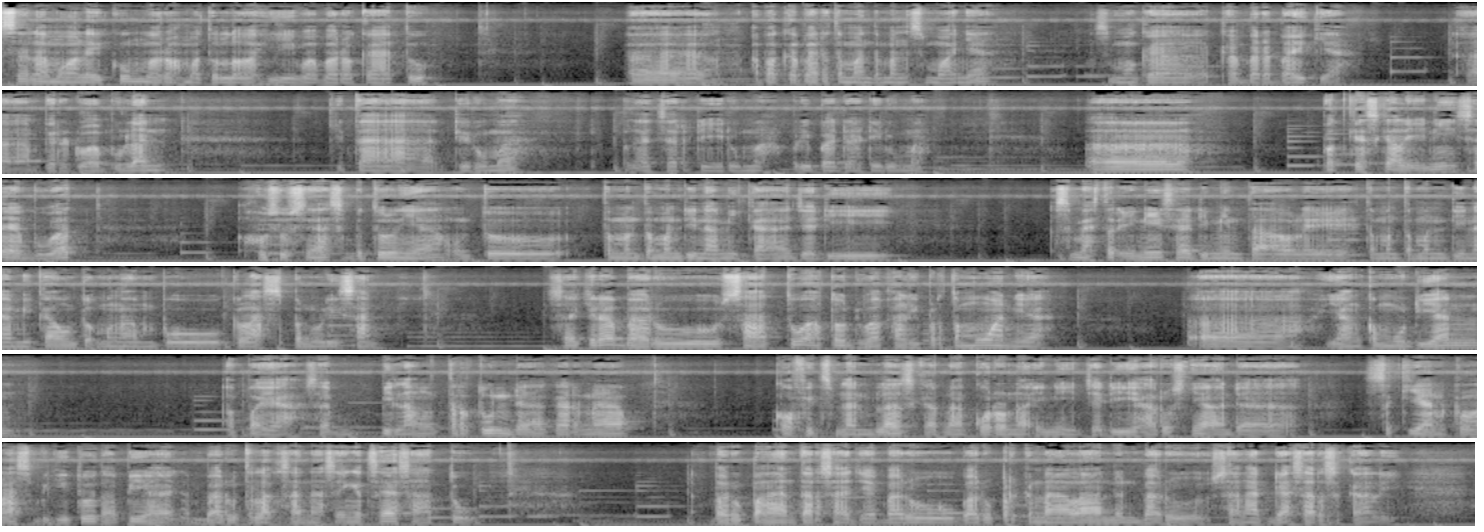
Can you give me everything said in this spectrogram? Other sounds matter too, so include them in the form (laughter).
Assalamualaikum warahmatullahi wabarakatuh. Uh, apa kabar teman-teman semuanya? Semoga kabar baik ya. Uh, hampir dua bulan kita di rumah, belajar di rumah, beribadah di rumah. Uh, podcast kali ini saya buat khususnya sebetulnya untuk teman-teman dinamika. Jadi semester ini saya diminta oleh teman-teman dinamika untuk mengampu kelas penulisan. Saya kira baru satu atau dua kali pertemuan ya, uh, yang kemudian apa ya, saya bilang tertunda karena COVID-19 karena corona ini. Jadi harusnya ada sekian kelas begitu, tapi baru terlaksana. Saya ingat saya satu baru pengantar saja, baru baru perkenalan dan baru sangat dasar sekali.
